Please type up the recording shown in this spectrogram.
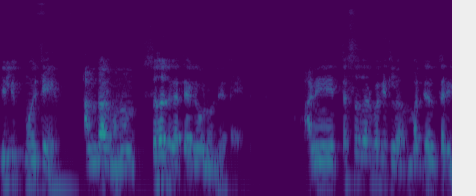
दिलीप मोहिते आमदार म्हणून सहजगत्या निवडून येत आहेत. आणि तसं जर बघितलं मध्यंतरी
